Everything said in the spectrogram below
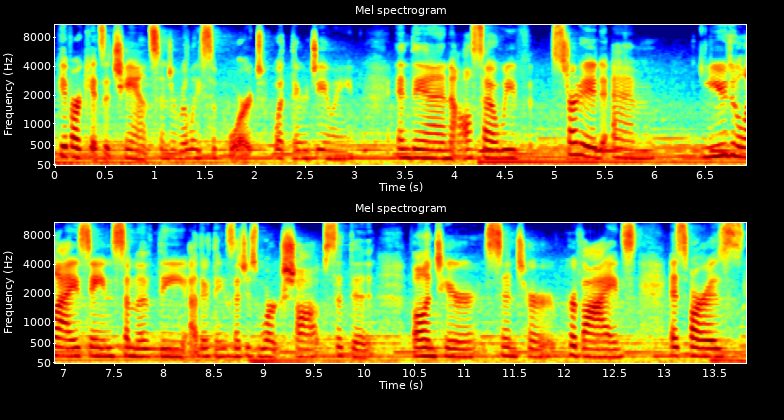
give our kids a chance and to really support what they're doing. And then also we've started um, utilizing some of the other things such as workshops that the volunteer center provides as far as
